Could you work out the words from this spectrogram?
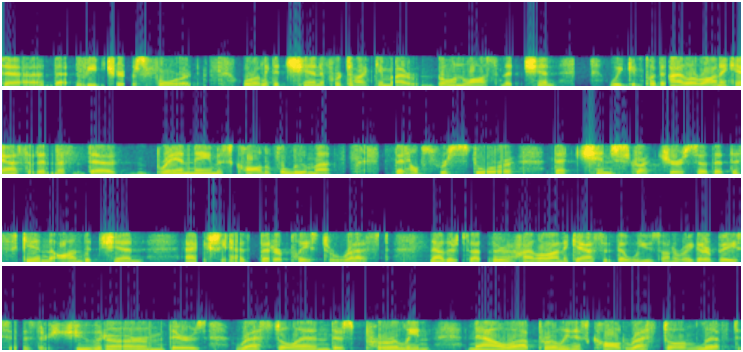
uh, that features forward. Or like the chin, if we're talking about bone loss in the chin, we can put the hyaluronic acid, and the, the brand name is called Voluma, that helps restore that chin structure so that the skin on the chin actually has a better place to rest. Now, there's other hyaluronic acid that we use on a regular basis. There's Juvederm, there's Restylane, there's Perlane. Now, uh, is called Restylane Lift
